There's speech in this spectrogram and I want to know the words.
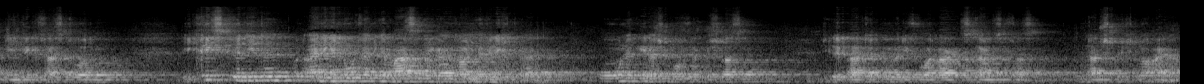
in dem sie gefasst wurden. Die Kriegskredite und einige notwendige Maßregeln sollen bewilligt werden. Ohne Widerspruch wird beschlossen, die Debatte über die Vorlage zusammenzufassen. Und dann spricht nur einer,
